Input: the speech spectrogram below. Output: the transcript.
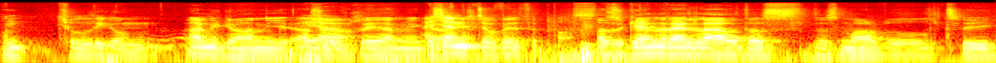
Und Entschuldigung, Habe ich gar nicht. Also, Ja. wirklich, habe ich hast gar auch nicht so viel verpasst. Also generell auch das, das Marvel-Zeug.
